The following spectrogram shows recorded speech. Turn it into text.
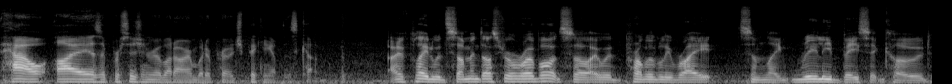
how I, as a precision robot arm, would approach picking up this cup. I've played with some industrial robots, so I would probably write some like really basic code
